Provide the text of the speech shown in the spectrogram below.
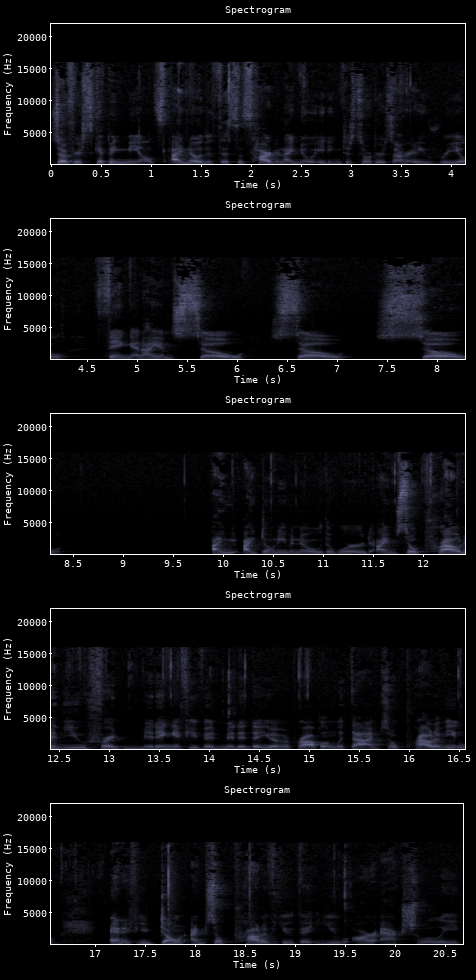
So if you're skipping meals, I know that this is hard, and I know eating disorders are a real thing, and I am so, so, so I, I don't even know the word. I'm so proud of you for admitting, if you've admitted that you have a problem with that, I'm so proud of you. And if you don't, I'm so proud of you that you are actually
